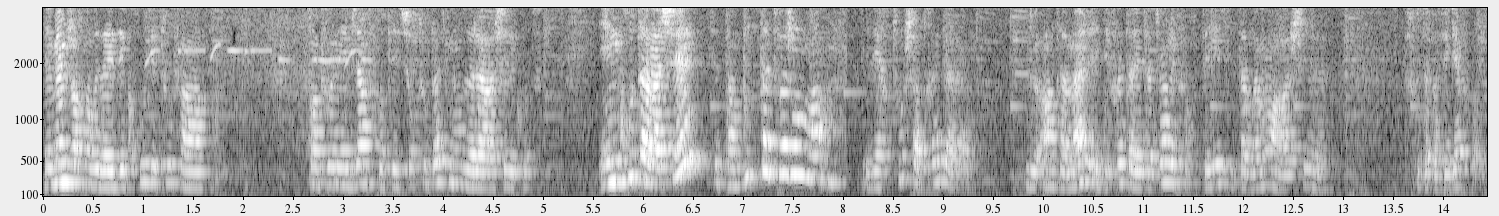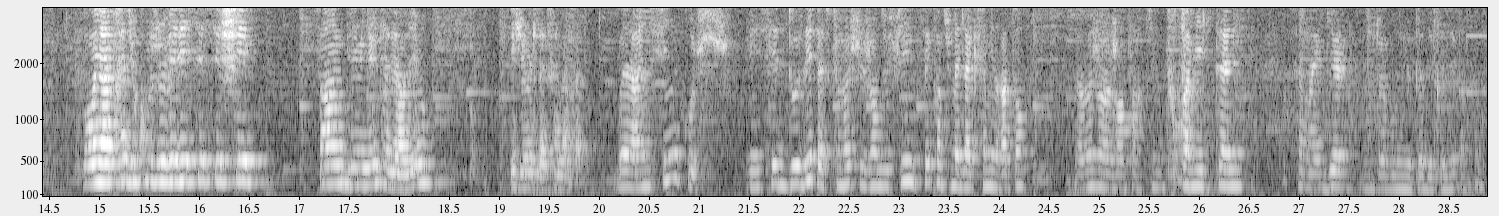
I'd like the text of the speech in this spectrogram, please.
Et même genre quand vous avez des croûtes et tout, enfin, tamponnez bien, frottez surtout pas, sinon vous allez arracher les croûtes. Et une croûte arrachée, c'est un bout de tatouage en moins. Et les retouches après, bah, de 1 t'as mal, et des fois t'as les tatoueurs, il faut repayer si t'as vraiment arraché, euh, parce que t'as pas fait gaffe quoi. Bon et après du coup je vais laisser sécher 5-10 minutes à l'air libre, et je vais mettre la crème après. Bon alors une fine couche. Je vais essayer de doser parce que moi je suis le genre de fille, tu sais quand tu mets de la crème hydratante, bah moi j'en- j'en tartine 3000 tonnes sur ma gueule, donc là vaut mieux pas déconner par contre.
